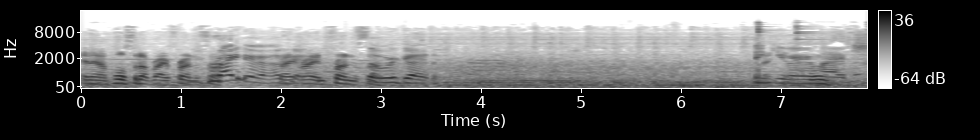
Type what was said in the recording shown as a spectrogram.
and then I'm posted up right in front of the sun. right here. Okay. Right, right in front of the sun. So we're good. Thank you very much.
